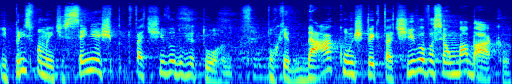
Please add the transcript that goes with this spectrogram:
E principalmente sem a expectativa do retorno. Porque dar com expectativa, você é um babaca.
